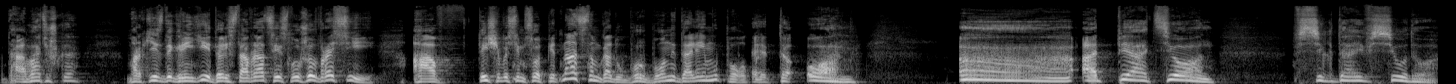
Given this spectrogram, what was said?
Да, батюшка. Маркиз де Гриньи до реставрации служил в России, а в 1815 году бурбоны дали ему полк. Это он. А, опять он. Всегда и всюду.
